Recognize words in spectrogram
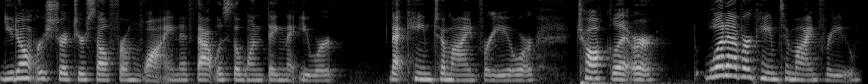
you don't restrict yourself from wine, if that was the one thing that you were that came to mind for you, or chocolate, or whatever came to mind for you.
